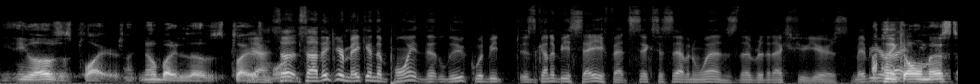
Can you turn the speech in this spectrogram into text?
he loves his players. Like nobody loves his players yeah, more. so so I think you're making the point that Luke would be is going to be safe at six to seven wins over the next few years. Maybe you're I think right. Ole Miss.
